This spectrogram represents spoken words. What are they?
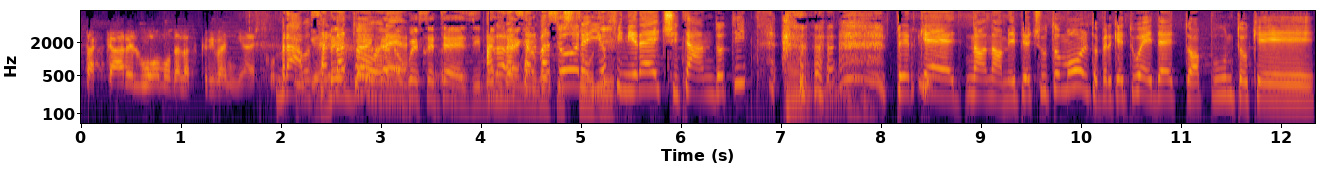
staccare l'uomo dalla scrivania. Ecco, Bravo, che- Salvatore. Benvengano queste tesi, Allora, benvengano questi Salvatore, studi. io finirei citandoti perché no, no, mi è piaciuto molto perché tu hai detto appunto che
